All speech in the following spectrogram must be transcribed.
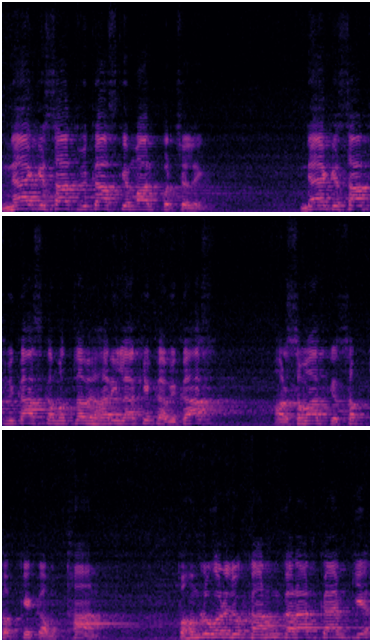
न्याय के साथ विकास के मार्ग पर चलेंगे। न्याय के साथ विकास का मतलब है हर इलाके का विकास और समाज के सब तबके का उत्थान। तो हम लोगों ने जो कानून का राज कायम किया,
